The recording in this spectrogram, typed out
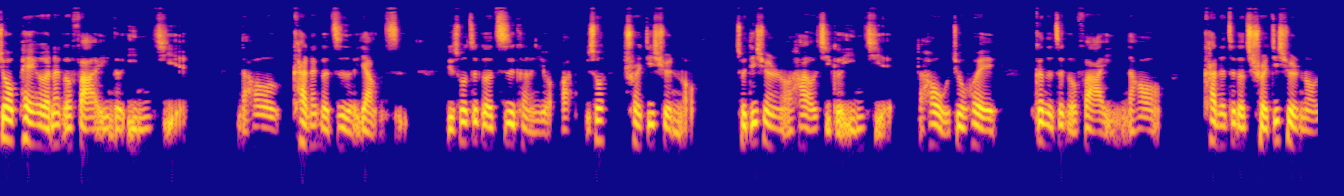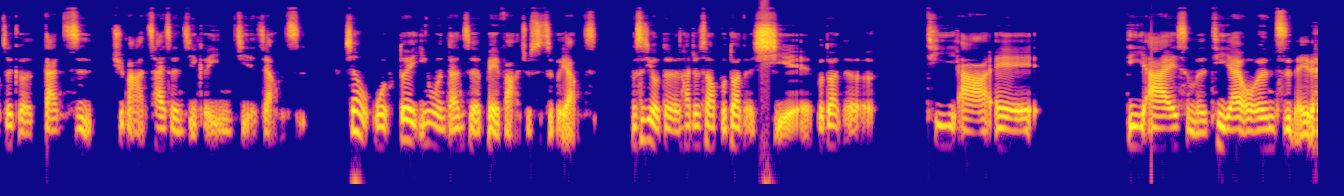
就配合那个发音的音节，然后看那个字的样子。比如说这个字可能有啊，比如说 traditional，traditional 它有几个音节，然后我就会跟着这个发音，然后看着这个 traditional 这个单字去把它拆成几个音节，这样子。像我对英文单字的背法就是这个样子。可是有的人他就是要不断的写，不断的 T R A D I 什么 T I O N 之类的。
